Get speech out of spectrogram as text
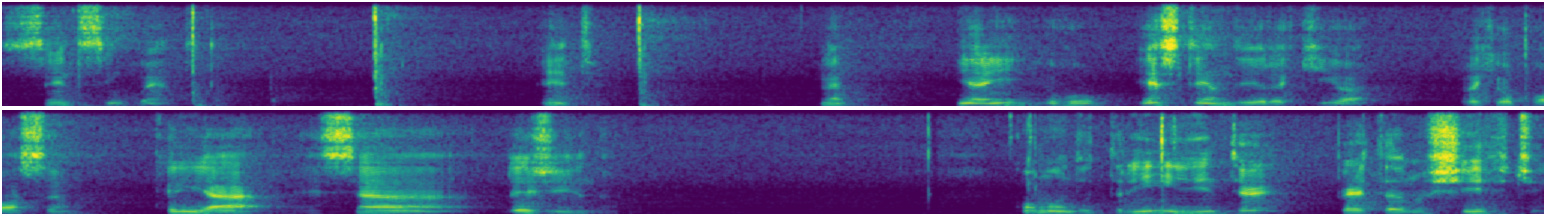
150. Enter. Né? E aí eu vou estender aqui, ó, para que eu possa criar essa legenda. Comando Trim, Enter, apertando Shift,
